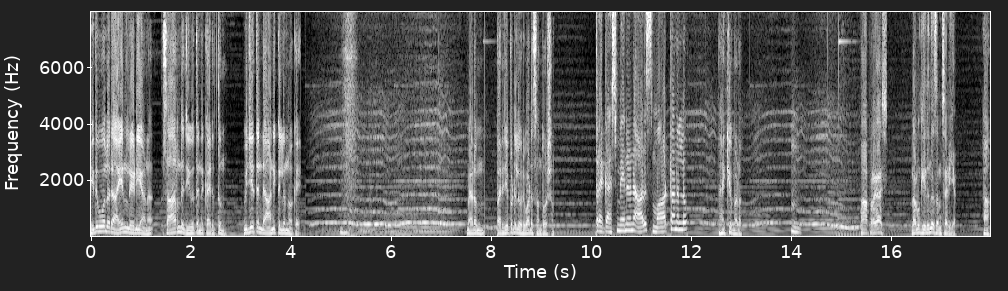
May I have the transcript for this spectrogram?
ഇതുപോലൊരു അയൺ ലേഡിയാണ് സാറിന്റെ ജീവിതത്തിന്റെ കരുത്തും വിജയത്തിന്റെ ആണിക്കല്ലും ഒക്കെ മാഡം പരിചയപ്പെട്ടതിൽ ഒരുപാട് സന്തോഷം. പ്രകാശ് മേനോൻ ആൾ സ്മാർട്ടാണല്ലോ. Thank you madam. ആ പ്രകാശ് നമുക്ക് ഇരുന്ന് സംസാരിക്കാം. ആ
